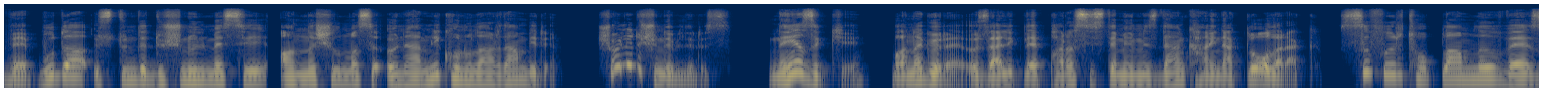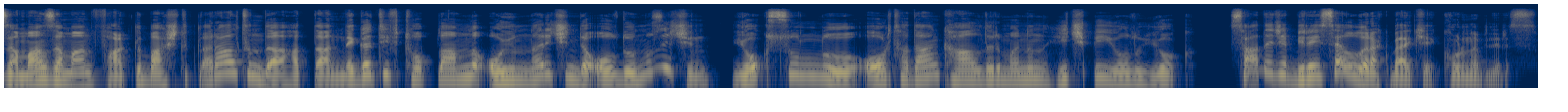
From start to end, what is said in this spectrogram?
Ve bu da üstünde düşünülmesi, anlaşılması önemli konulardan biri. Şöyle düşünebiliriz. Ne yazık ki bana göre özellikle para sistemimizden kaynaklı olarak sıfır toplamlı ve zaman zaman farklı başlıklar altında hatta negatif toplamlı oyunlar içinde olduğumuz için yoksulluğu ortadan kaldırmanın hiçbir yolu yok. Sadece bireysel olarak belki korunabiliriz.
